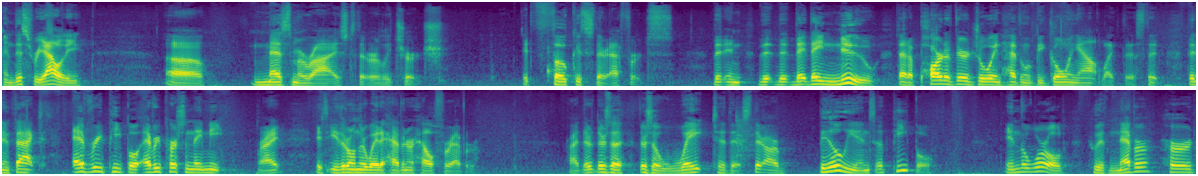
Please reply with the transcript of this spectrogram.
And this reality uh, mesmerized the early church. It focused their efforts. That, in, that, that they knew that a part of their joy in heaven would be going out like this. That, that in fact, every people, every person they meet, right, is either on their way to heaven or hell forever. Right? There, there's, a, there's a weight to this. There are billions of people in the world who have never heard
